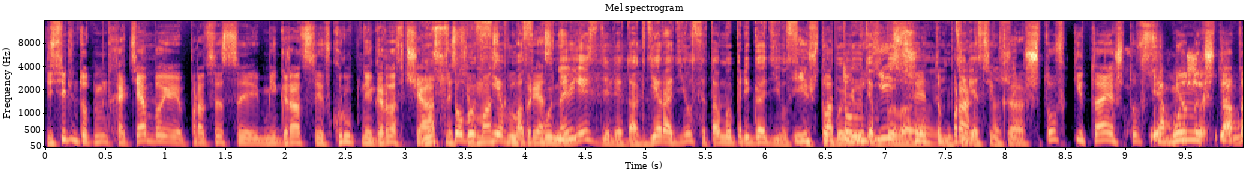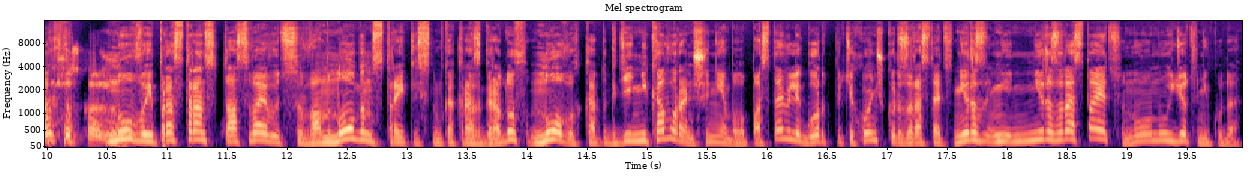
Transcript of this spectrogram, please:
действительно тот момент хотя бы процессы миграции в крупные города, в ну, частности, ну, чтобы в Москву, все в Москву не ездили, да, где родился, там и пригодился. И, и чтобы потом людям есть было же эта практика, жить. что в Китае, что в Соединенных Штатах. Новые пространства осваиваются во многом строительством как раз городов, новых, где никого раньше не было. Поставили, город потихонечку разрастается. Не, раз, не, не разрастается, но ну, уйдет в никуда.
